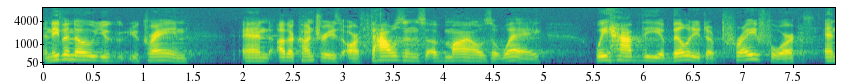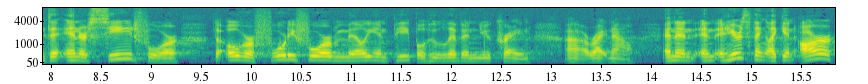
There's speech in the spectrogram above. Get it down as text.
And even though U- Ukraine and other countries are thousands of miles away, we have the ability to pray for and to intercede for the over 44 million people who live in Ukraine uh, right now. And, and, and here's the thing like in our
